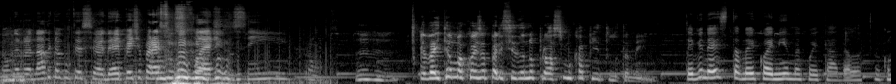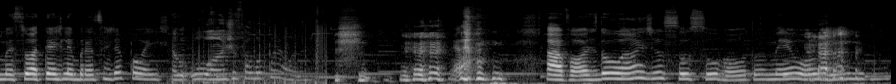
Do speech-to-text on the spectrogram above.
Não lembra nada que aconteceu. Aí de repente aparece uns flashes assim e pronto. Uhum. Vai ter uma coisa parecida no próximo capítulo também. Teve nesse também com a Nina, coitada. Ela começou a ter as lembranças depois. O anjo falou com ela, né? A voz do anjo sussurrou do meu ouvido.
